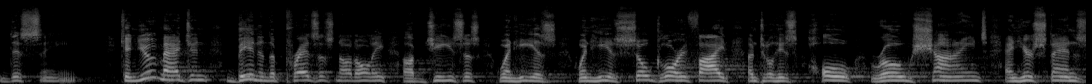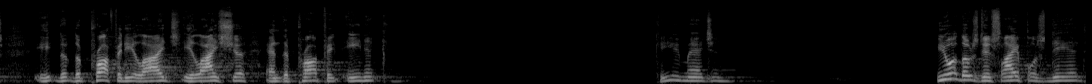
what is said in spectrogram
this scene? Can you imagine being in the presence not only of Jesus when he is when he is so glorified until his whole robe shines and here stands the, the prophet Elijah, Elisha and the prophet Enoch? Can you imagine? You know what those disciples did?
